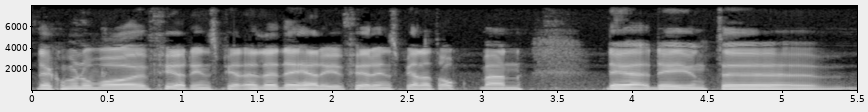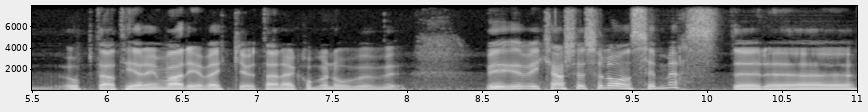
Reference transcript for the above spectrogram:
Det kommer nog vara förinspelat, eller det här är ju förinspelat och, men det, det är ju inte uppdatering varje vecka utan det kommer nog... Vi, vi, vi kanske skulle ha en semester... eh,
